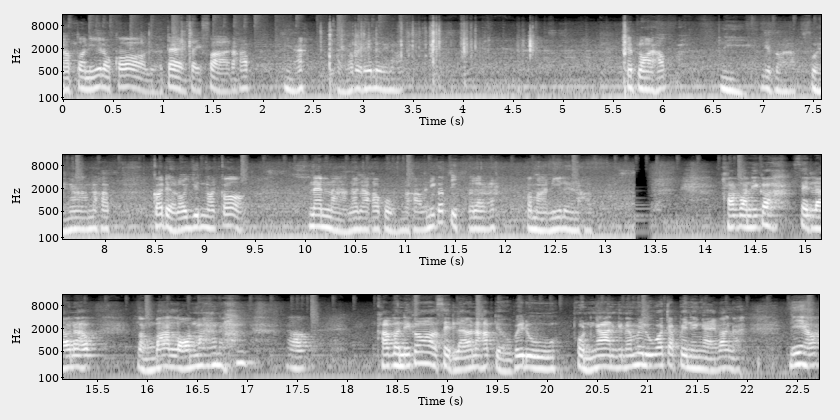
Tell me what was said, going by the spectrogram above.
ครับ ตอนนี้เราก็เหลือแต่ใส่ฝานะครับ นี่นะ ใส่เข้าไปได้เลยนะครับ เรียบร้อยครับ นี่เรียบร้อยครับ สวยงามนะครับ ก็เดี๋ยวเรายึดน็อตก็แน่นหนาแล้วนะครับผมนะครับ อันนี้ก็ติดไปแล้วนะประมาณนี้เลยนะครับ ครับตอนนี้ก็เสร็จแล้วนะครับ หลังบ้านร้อนมากนะครับ ครับครับตอนนี้ก็เสร็จแล้วนะครับ เดี๋ยวไปดูผลงานกันนะไม่รู้ว่าจะเป็นยังไงบ้างนะนี่ครับ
